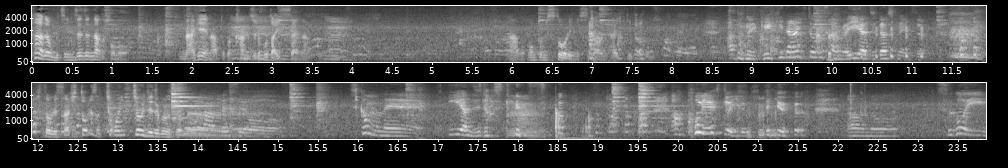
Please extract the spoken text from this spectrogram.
ただでも別に全然なんかその長えなとか感じることは一切なく、うん。うんあの本当にストーリーに素直に入っていく。あとね劇団ひとりさんがいい味出してるんですよ。一人さ一人さちょいちょい出てくるんですよね。そうなんですよ。しかもねいい味出してるんですよ、あこういう人いるっていう。あのすごい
